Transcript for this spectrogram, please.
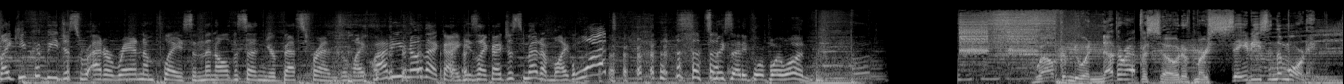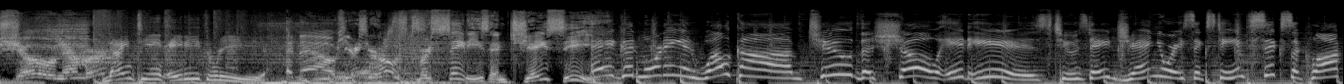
Like you could be just at a random place and then all of a sudden you're best friends. I'm like, how do you know that guy? He's like, I just met him. Like, what? It's Mix ninety four point one. Welcome to another episode of Mercedes in the Morning, show number. Nineteen eighty three. And now here's your hosts, Mercedes and JC. Hey, good morning and welcome to the show. It is Tuesday, January 16th, 6 o'clock.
